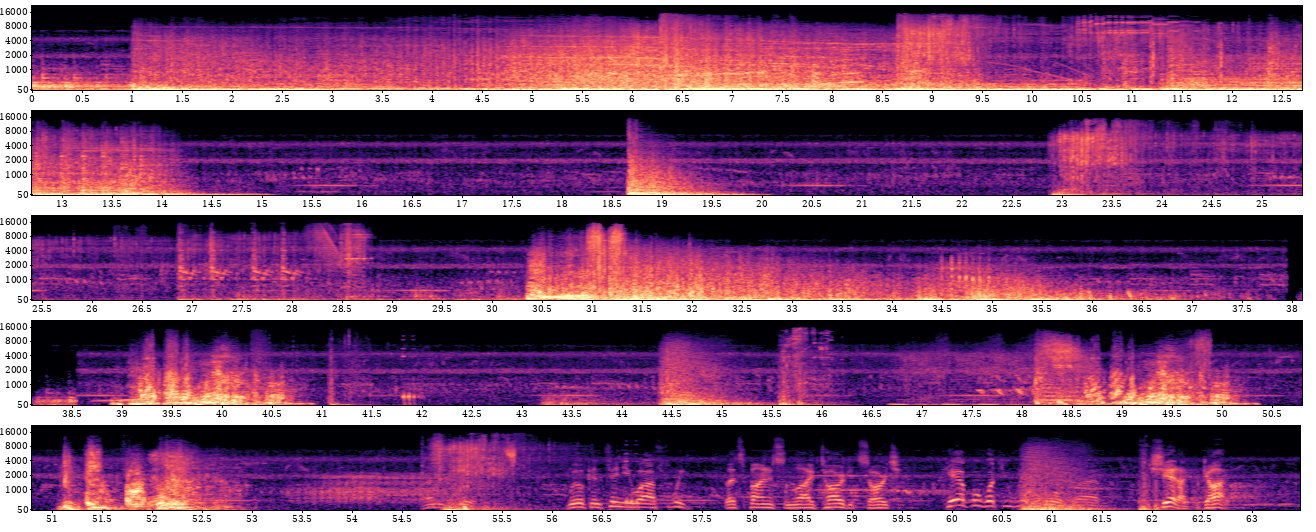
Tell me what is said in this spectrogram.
We'll continue our sweep. Let's find us some live targets, Sarge. Careful what you wish for, Clive. Shit, I forgot.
